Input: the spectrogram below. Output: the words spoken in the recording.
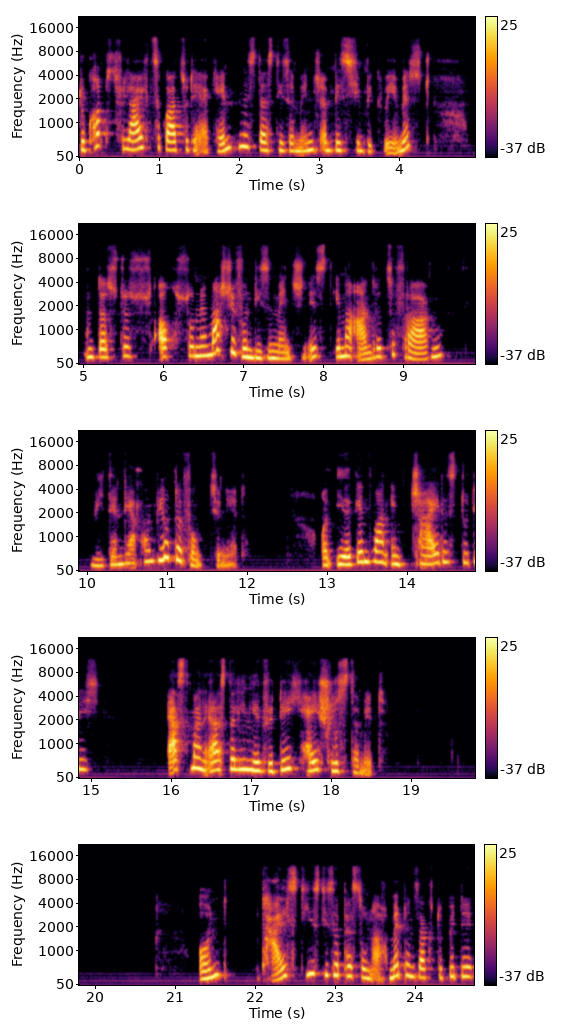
du kommst vielleicht sogar zu der Erkenntnis, dass dieser Mensch ein bisschen bequem ist und dass das auch so eine Masche von diesen Menschen ist, immer andere zu fragen, wie denn der Computer funktioniert. Und irgendwann entscheidest du dich erstmal in erster Linie für dich, hey, Schluss damit. Und teilst dies dieser Person auch mit und sagst du, bitte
